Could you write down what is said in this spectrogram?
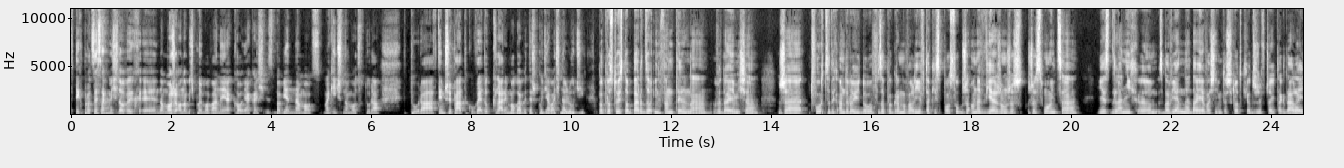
w tych procesach myślowych y, no, może ono być pojmowane jako jakaś zbawienna moc, magiczna moc, która która w tym przypadku według Klary mogłaby też podziałać na ludzi. Po prostu jest to bardzo infantylne, wydaje mi się, że twórcy tych androidów zaprogramowali je w taki sposób, że one wierzą, że, że słońce jest dla nich zbawienne, daje właśnie im te środki odżywcze i tak dalej,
